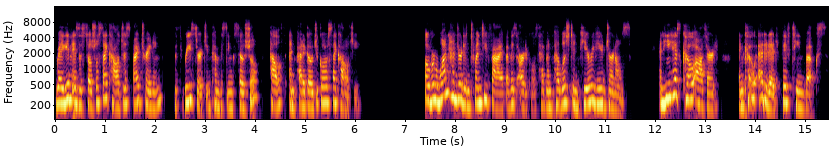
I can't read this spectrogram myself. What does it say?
Regan is a social psychologist by training with research encompassing social, health, and pedagogical psychology. Over 125 of his articles have been published in peer reviewed journals, and he has co authored and co edited 15 books.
